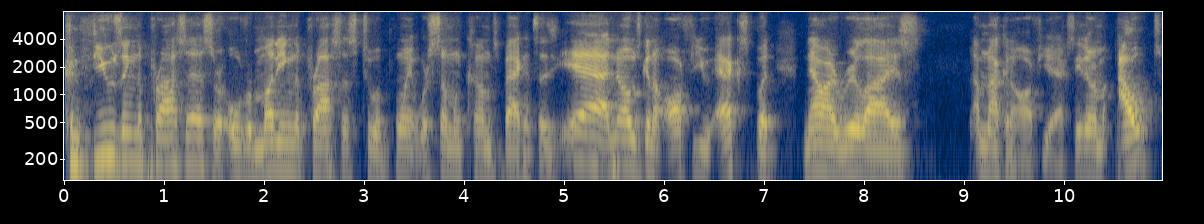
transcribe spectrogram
confusing the process or over muddying the process to a point where someone comes back and says, Yeah, I know I was going to offer you X, but now I realize I'm not going to offer you X. Either I'm out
